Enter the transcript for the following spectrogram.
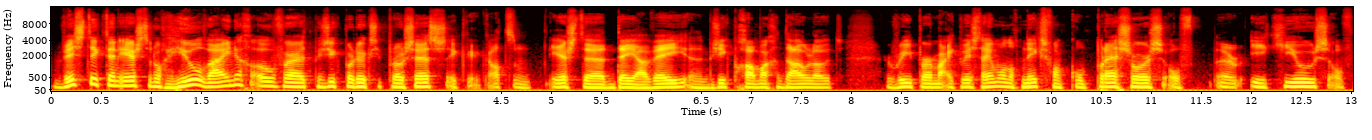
Wist ik ten eerste nog heel weinig over het muziekproductieproces. Ik, ik had een eerste DAW, een muziekprogramma gedownload, Reaper, maar ik wist helemaal nog niks van compressors of uh, EQ's of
